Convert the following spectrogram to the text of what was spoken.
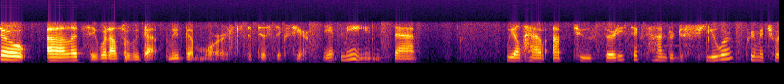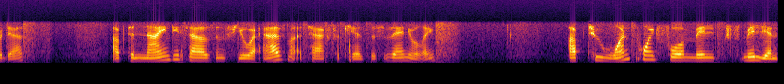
So uh, let's see, what else have we got? We've got more statistics here. It means that we'll have up to 3,600 fewer premature deaths, up to 90,000 fewer asthma attacks for kids. This is annually. Up to 1.4 mil- million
